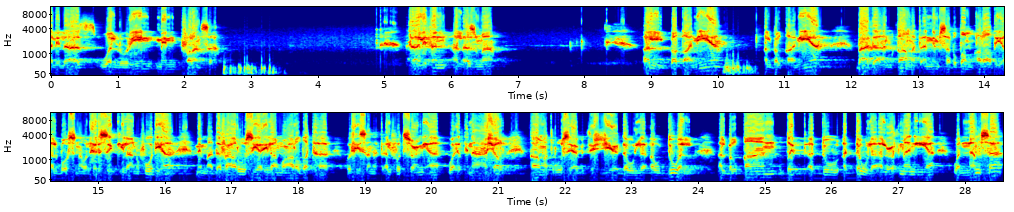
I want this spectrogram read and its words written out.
الإلاز واللورين من فرنسا ثالثا الأزمة البطانية البلقانية بعد أن قامت النمسا بضم أراضي البوسنة والهرسك إلى نفوذها مما دفع روسيا إلى معارضتها وفي سنة 1912 قامت روسيا بتشجيع دولة أو دول البلقان ضد الدولة العثمانية والنمسا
